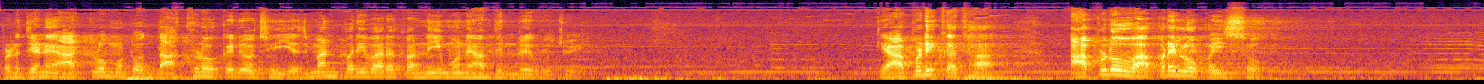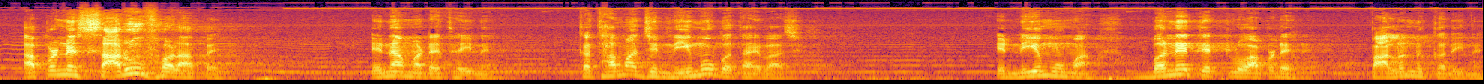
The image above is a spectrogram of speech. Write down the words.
પણ જેણે આટલો મોટો દાખલો કર્યો છે, યજમાન પરિવારે તો આ નિયમોને આધીન રહેવું જોઈએ. કે આપણી કથા આપણો વાપરેલો પૈસો આપણને સારું ફળ આપે એના માટે થઈને કથામાં જે નિયમો બતાવ્યા છે, એ નિયમોમાં બને તેટલું આપણે પાલન કરીને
